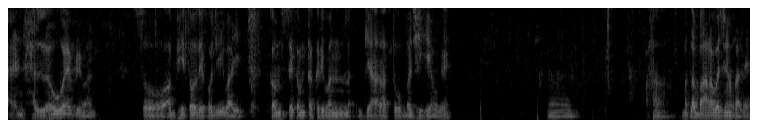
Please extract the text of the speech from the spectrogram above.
एंड हेलो एवरीवन सो अभी तो देखो जी भाई, कम से कम तकरीबन ग्यारह तो बज ही गए हो गए हाँ मतलब बारह बजने वाले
